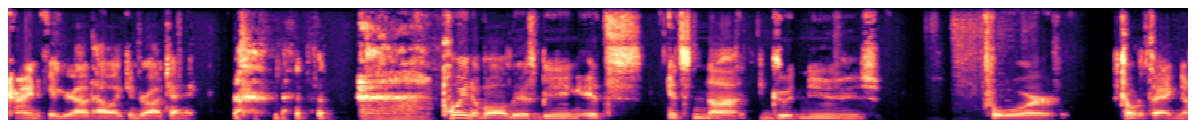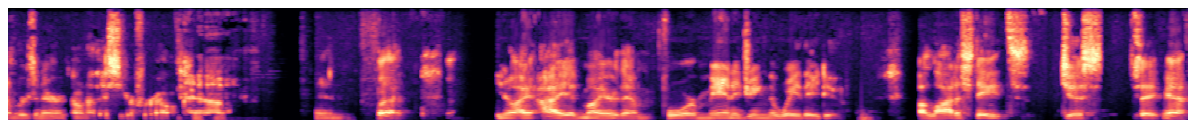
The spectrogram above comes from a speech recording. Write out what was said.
trying to figure out how I can draw a tag. Point of all this being, it's it's not good news for total tag numbers in Arizona this year for elk. Yeah. Um, and but you know, I, I admire them for managing the way they do. A lot of states just say, yeah,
